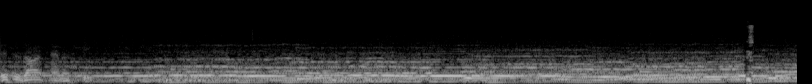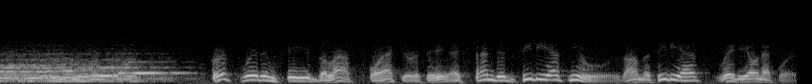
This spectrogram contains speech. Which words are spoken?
This is Art Hanna speaking. First word in speed, the last for accuracy, expanded CBS News on the CBS Radio Network.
